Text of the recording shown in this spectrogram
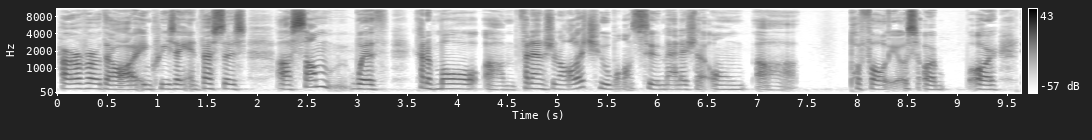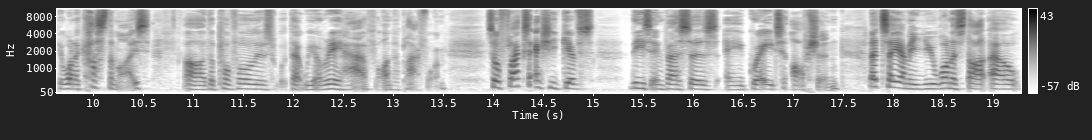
However, there are increasing investors, uh, some with kind of more um, financial knowledge, who wants to manage their own uh, portfolios or or they want to customize uh, the portfolios that we already have on the platform. So Flex actually gives these investors a great option. Let's say, I mean, you want to start out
